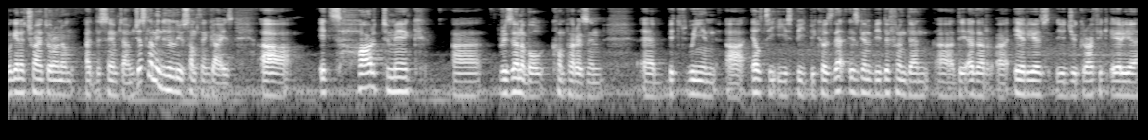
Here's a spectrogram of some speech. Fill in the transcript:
we're gonna try to run them at the same time. Just let me tell you something guys. Uh, it's hard to make uh, reasonable comparison uh, between uh, LTE speed because that is going to be different than uh, the other uh, areas, the geographic area,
